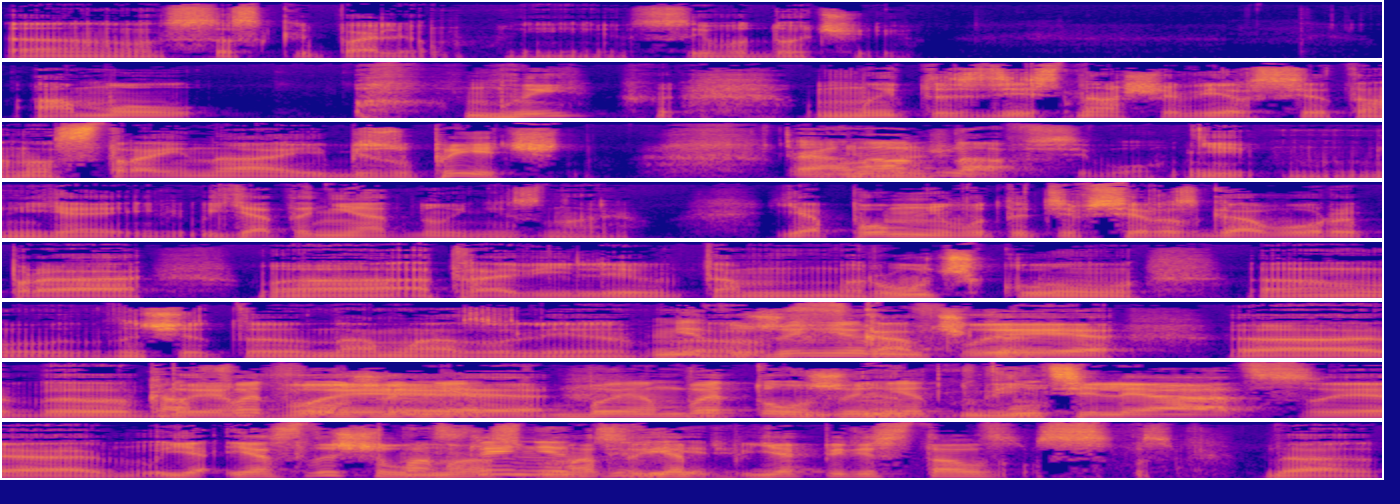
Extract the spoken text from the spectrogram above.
э, со Скрипалем и с его дочерью. А, мол, мы, мы-то здесь, наша версия-то, она стройна и безупречна. И она одна всего. И я, я-то ни одной не знаю. Я помню вот эти все разговоры про э, отравили там ручку, э, значит, намазали нет, уже в не кафе, э, кафе BMW, тоже нет, BMW тоже нет. Вентиляция. Я, я слышал массу, массу я, я перестал, да,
